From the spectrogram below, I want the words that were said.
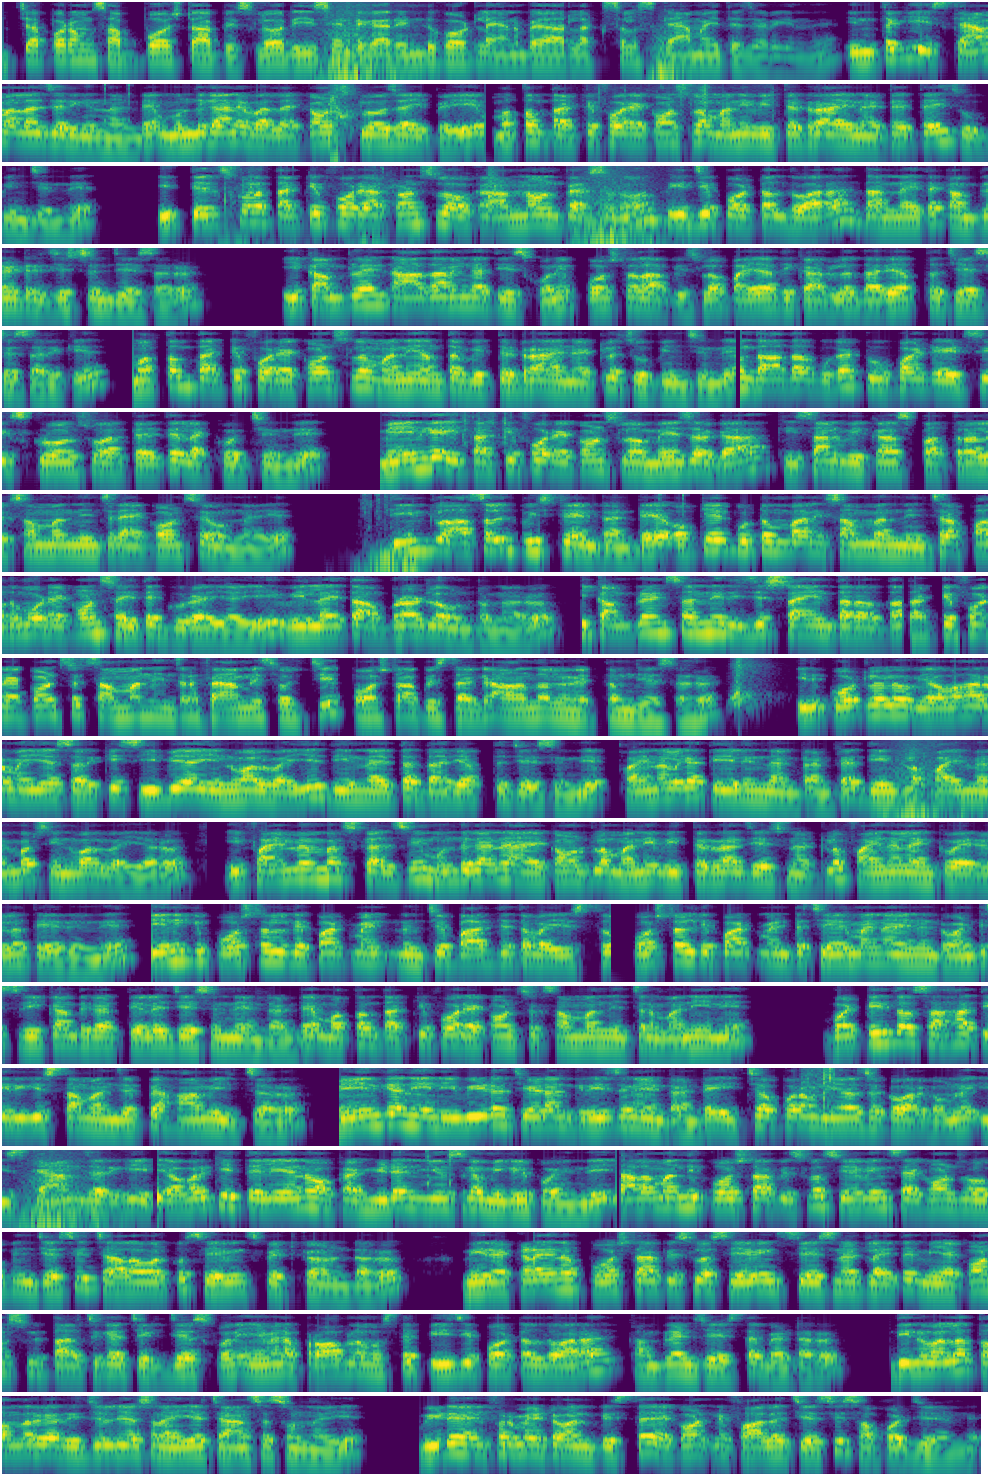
Ichchapuram sub post ఆఫీస్లో రీసెంట్గా రెండు కోట్ల ఎనభై ఆరు లక్షల స్కామ్ అయితే జరిగింది. ఇంతకీ ఈ స్కామ్ ఎలా జరిగిందంటే ముందుగానే వాళ్ళ అకౌంట్స్ క్లోజ్ అయిపోయి మొత్తం థర్టీ ఫోర్ అకౌంట్స్లో మనీ విత్ డ్రా అయినట్టయితే చూపించింది. ఇది తెలుసుకున్న థర్టీ ఫోర్ అకౌంట్స్లో ఒక అన్నోన్ పర్సన్ పీజీ పోర్టల్ ద్వారా దాన్ని అయితే కంప్లైంట్ రిజిస్టర్ చేశారు. ఈ కంప్లైంట్ ఆధారంగా తీసుకుని పోస్టల్ ఆఫీస్లో పై అధికారులు దర్యాప్తు చేసేసరికి మొత్తం థర్టీ ఫోర్ అకౌంట్స్లో మనీ అంతా విత్ డ్రా అయినట్లు చూపించింది. దాదాపుగా two point eight six crores వరకు అయితే లెక్క వచ్చింది మెయిన్గా ఈ థర్టీ ఫోర్ అకౌంట్స్లో మేజర్గా కిసాన్ వికాస్ పత్రాలకు సంబంధించిన అకౌంట్స్ ఉన్నాయి. దీంట్లో అసలు ట్విస్ట్ ఏంటంటే ఒకే కుటుంబానికి సంబంధించిన పదమూడు అకౌంట్స్ అయితే గురయ్యాయి. వీళ్ళైతే అబ్రాడ్లో ఉంటున్నారు. ఈ కంప్లైంట్స్ అన్ని రిజిస్టర్ అయిన తర్వాత థర్టీ ఫోర్ అకౌంట్స్కి సంబంధించిన ఫ్యామిలీస్ వచ్చి పోస్ట్ ఆఫీస్ దగ్గర ఆందోళన వ్యక్తం చేశారు. ఇది కోట్లలో వ్యవహారం అయ్యేసరికి సిబిఐ ఇన్వాల్వ్ అయ్యి దీన్ని అయితే దర్యాప్తు చేసింది. ఫైనల్గా తేలింది దీంట్లో ఫైవ్ మెంబర్స్ ఇన్వాల్వ్ అయ్యారు. ఈ ఫైవ్ మెంబర్స్ కలిసి ముందుగానే ఆ అకౌంట్లో మనీ విత్డ్రా చేసినట్లు ఫైనల్ ఎంక్వైరీలో తేలింది. దీనికి పోస్టల్ డిపార్ట్మెంట్ నుంచి బాధ్యత వహిస్తూ పోస్టల్ డిపార్ట్మెంట్ చైర్మన్ అయినటువంటి శ్రీకాంత్ గారు తెలియజేసింది ఏంటంటే మొత్తం థర్టీ ఫోర్ అకౌంట్స్కి సంబంధించిన మనీని వడ్డీతో సహా తిరిగిస్తామని చెప్పి హామీ ఇచ్చారు. మెయిన్గా నేను ఈ వీడియో చేయడానికి రీజన్ ఏంటంటే ఇచ్చాపురం నియోజకవర్గంలో ఈ స్కామ్ జరిగి ఎవరికి తెలియని ఒక హిడెన్ న్యూస్గా మిగిలిపోయింది. చాలా మంది పోస్ట్ ఆఫీస్లో సేవింగ్స్ అకౌంట్స్ ఓపెన్ చేసి చాలా వరకు సేవింగ్స్ పెట్టుకొని ఉంటారు. మీరు ఎక్కడైనా పోస్ట్ ఆఫీస్లో సేవింగ్స్ చేసినట్లయితే మీ అకౌంట్స్ని తరచుగా చెక్ చేసుకుని ఏమైనా ప్రాబ్లం వస్తే పీజీ పోర్టల్ ద్వారా కంప్లైంట్ చేస్తే బెటర్ దీనివల్ల తొందరగా రిజల్యూషన్ అయ్యే ఛాన్సెస్ ఉన్నాయి. వీడియో ఇన్ఫర్మేటివ్ అనిపిస్తే అకౌంట్ని ఫాలో చేసి సపోర్ట్ చేయండి.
